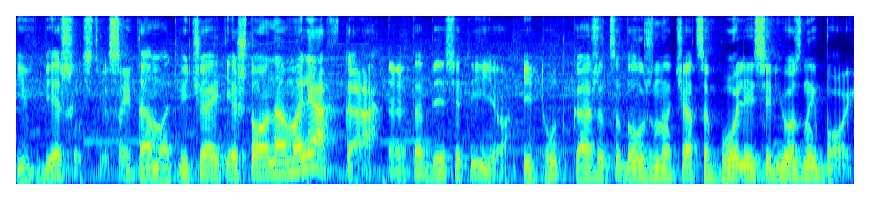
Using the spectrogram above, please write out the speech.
И в бешенстве Сайтама отвечает ей, что она малявка. Это бесит ее. И тут, кажется, должен начаться более серьезный бой.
